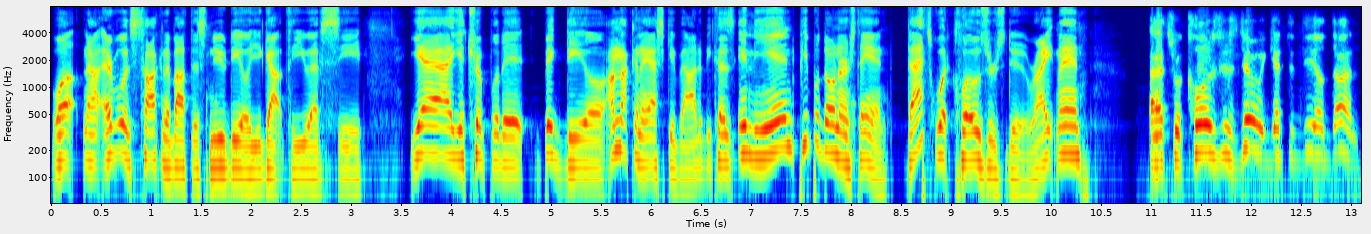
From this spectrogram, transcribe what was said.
Well, now everyone's talking about this new deal you got with the UFC. Yeah, you tripled it. Big deal. I'm not going to ask you about it because in the end, people don't understand. That's what closers do, right, man? That's what closers do. We get the deal done.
